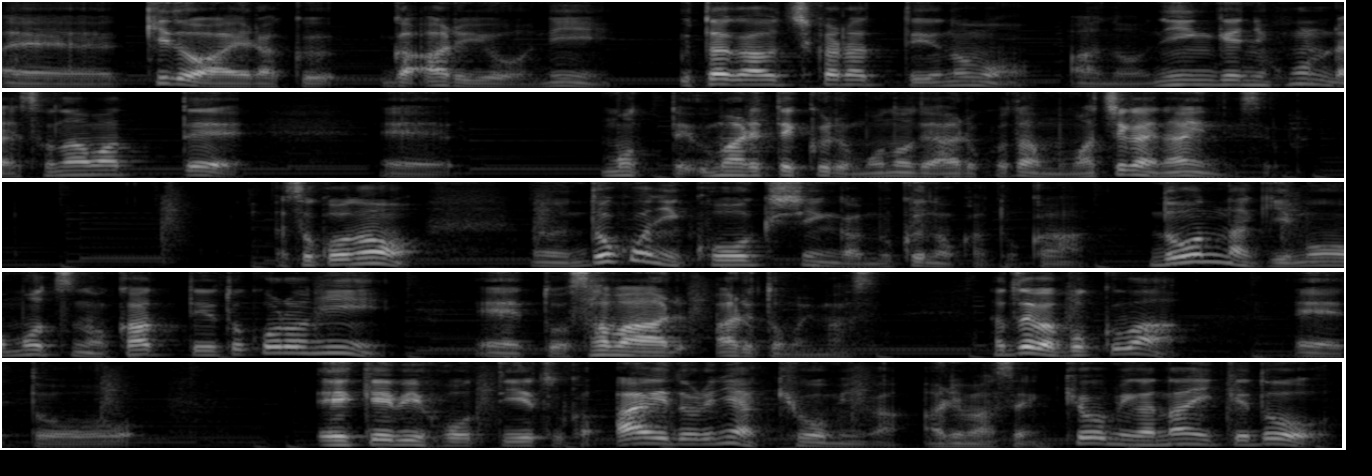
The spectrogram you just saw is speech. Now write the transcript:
えー、喜怒哀楽があるように疑う力っていうのもあの人間に本来備わって、えー、持って生まれてくるものであることはもう間違いないんですよ。そこの、どこに好奇心が向くのかとかどんな疑問を持つのかっていうところに、えーと、差はあると思います。例えば僕は、えーと、AKB48 とかアイドルには興味がありません。興味がないけど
